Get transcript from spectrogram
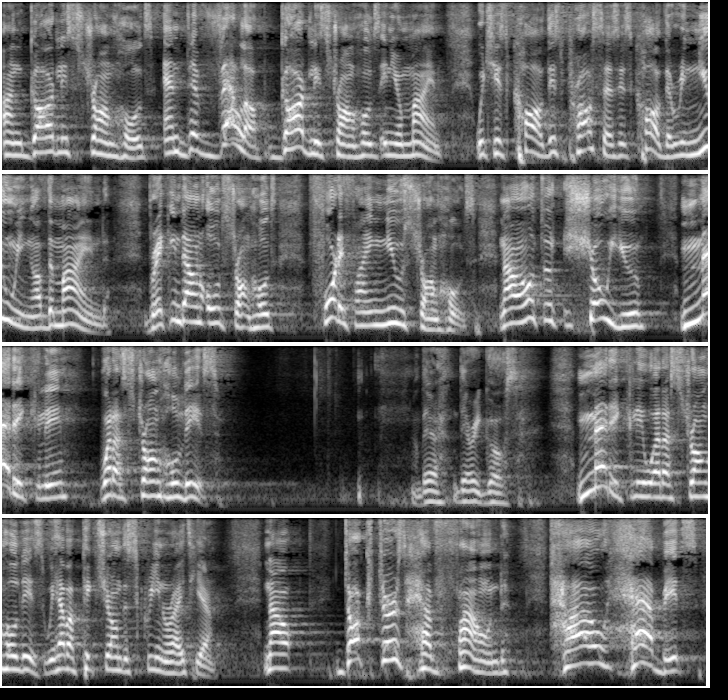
ungodly strongholds and develop godly strongholds in your mind, which is called, this process is called the renewing of the mind. Breaking down old strongholds, fortifying new strongholds. Now I want to show you medically what a stronghold is. There, there he goes medically what a stronghold is. We have a picture on the screen right here. Now, doctors have found how habits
